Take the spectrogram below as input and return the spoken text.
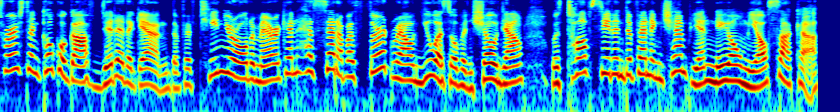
first and Coco Gauff did it again. The 15-year-old American has set up a third-round U.S. Open showdown with top seed and defending champion Naomi Osaka.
